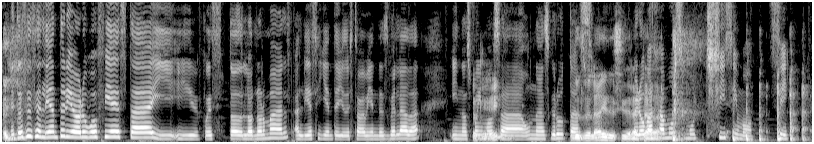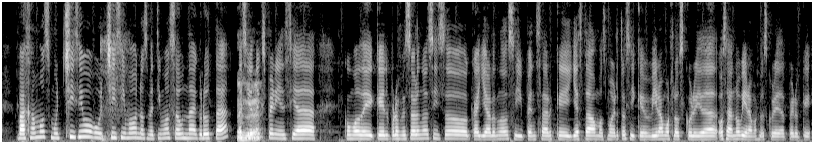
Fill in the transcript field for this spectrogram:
Entonces el día anterior hubo fiesta y, pues todo lo normal. Al día siguiente yo estaba bien desvelada y nos fuimos a unas grutas. Desvelada y deshidratada. Pero bajamos muchísimo, sí. Bajamos muchísimo, muchísimo. Nos metimos a una gruta. Ha sido una experiencia como de que el profesor nos hizo callarnos y pensar que ya estábamos muertos y que viéramos la oscuridad, o sea, no viéramos la oscuridad, pero que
